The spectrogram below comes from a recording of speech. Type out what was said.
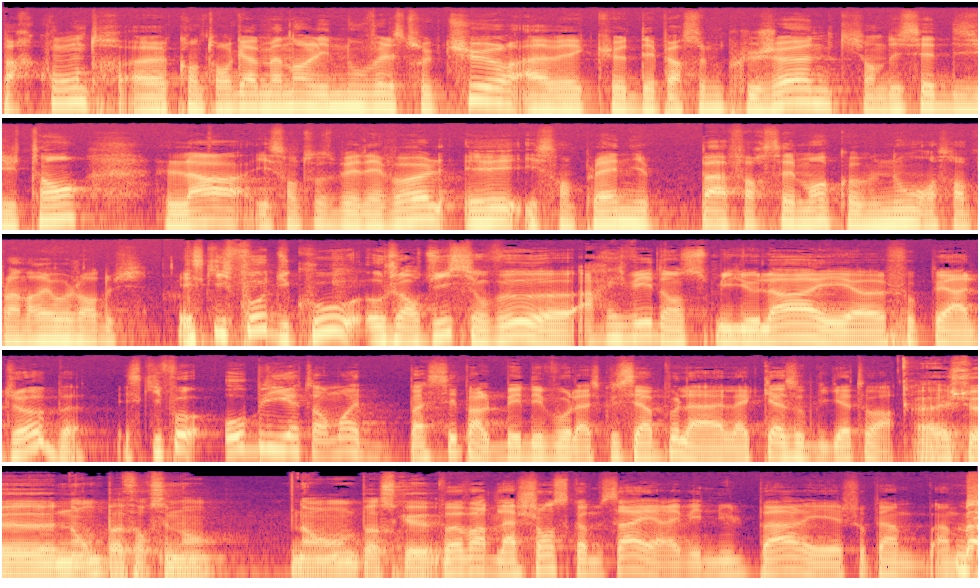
Par contre, quand on regarde maintenant les nouvelles structures avec des personnes plus jeunes qui ont 17-18 ans, là ils sont tous bénévoles et ils s'en plaignent pas forcément comme nous on s'en plaindrait aujourd'hui. Est-ce qu'il faut du coup aujourd'hui, si on veut euh, arriver dans ce milieu-là et euh, choper un job, est-ce qu'il faut obligatoirement être passé par le bénévolat? Est-ce que c'est un peu la, la case obligatoire? Euh, je, non, pas forcément. Non, parce que On peut avoir de la chance comme ça et arriver de nulle part et choper un, un Bah,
